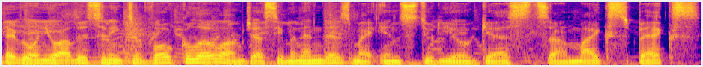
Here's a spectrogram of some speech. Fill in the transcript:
Hey everyone, you are listening to Vocalo. I'm Jesse Menendez. My in studio guests are Mike Specs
